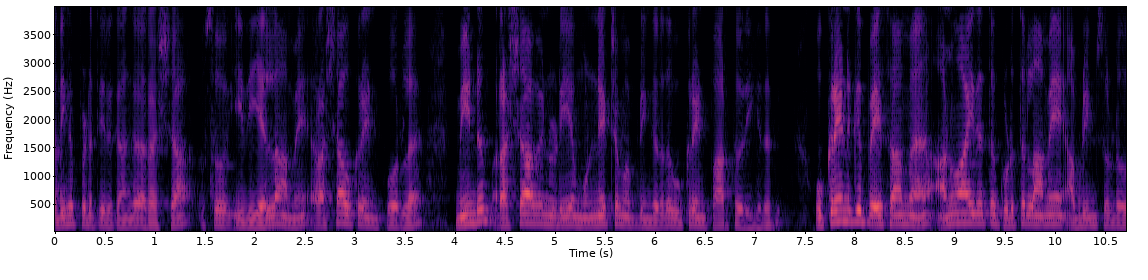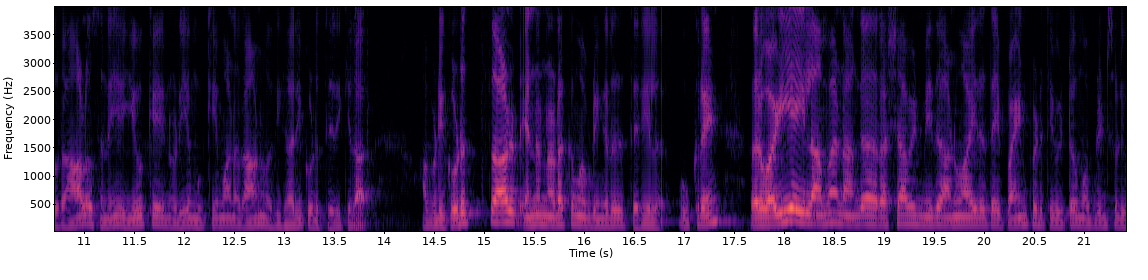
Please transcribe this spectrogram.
அதிகப்படுத்தியிருக்காங்க ரஷ்யா. ஸோ இது எல்லாமே ரஷ்யா உக்ரைன் போரில் மீண்டும் ரஷ்யாவினுடைய முன்னேற்றம் அப்படிங்கிறத உக்ரைன் பார்த்து வருகிறது. உக்ரைனுக்கு பேசாமல் அணு ஆயுதத்தை கொடுத்துடலாமே அப்படின்னு சொல்கிற ஒரு ஆலோசனையை யூகேயினுடைய முக்கியமான இராணுவ அதிகாரி கொடுத்திருக்கிறார். அப்படி கொடுத்தால் என்ன நடக்கும் அப்படிங்கிறது தெரியல. உக்ரைன் வேறு வழியே இல்லாமல் நாங்கள் ரஷ்யாவின் மீது அணு ஆயுதத்தை பயன்படுத்தி விட்டோம் அப்படின்னு சொல்லி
